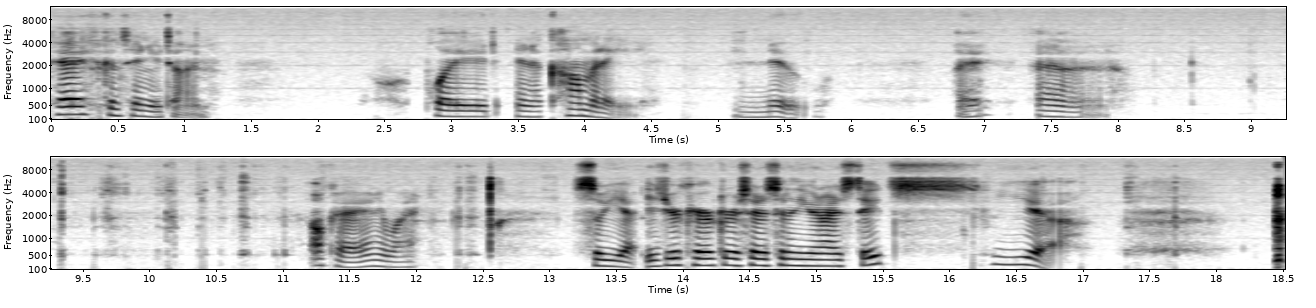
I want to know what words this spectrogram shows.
Okay, continue time. Played in a comedy. No. I, uh, okay, anyway. So yeah, is your character a citizen of the United States? Yeah.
